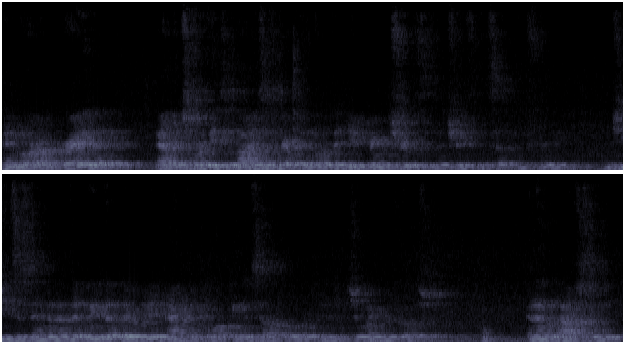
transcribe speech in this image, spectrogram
And Lord, I pray that yeah, just where these lies have crept in, Lord, that you bring truth, and the truth would set them free. In Jesus' name, and that, we, that there would be an act of walking this out, Lord, and enjoying your fellowship. And then lastly,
